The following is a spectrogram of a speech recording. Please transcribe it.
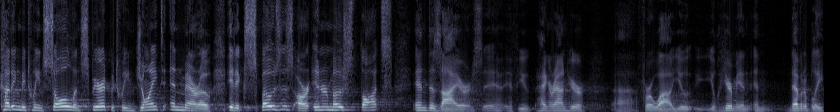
cutting between soul and spirit, between joint and marrow. It exposes our innermost thoughts and desires. If you hang around here uh, for a while, you, you'll hear me in, in inevitably,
